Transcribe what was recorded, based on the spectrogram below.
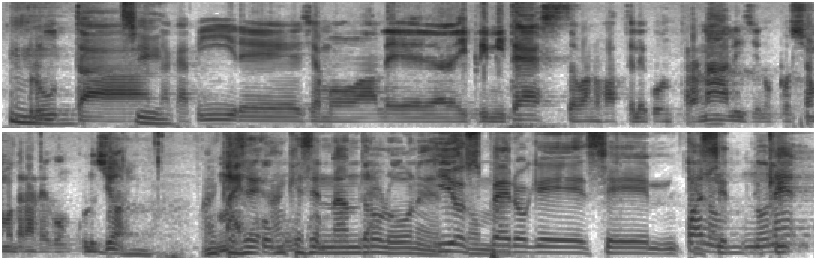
brutta mm, sì. da capire, siamo alle, ai primi test, vanno fatte le controanalisi, non possiamo trarre conclusioni. Anche, se, anche se Nandrolone. Io insomma. spero che se. Poi che non, non che... È,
